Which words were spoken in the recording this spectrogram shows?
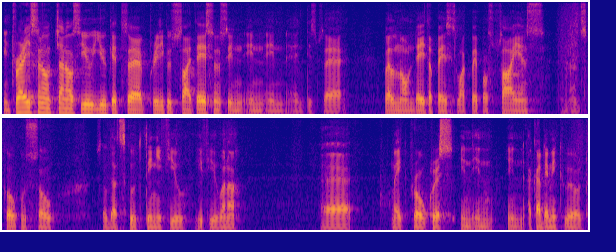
In traditional channels, you you get uh, pretty good citations in in in these uh, well-known databases like Web of Science and Scopus. So, so that's a good thing if you if you want to uh, make progress in in academic world.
